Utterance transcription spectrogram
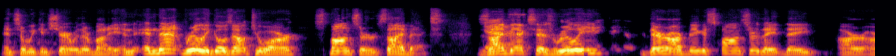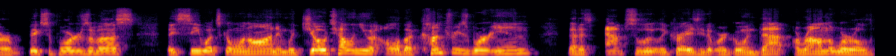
and so we can share it with everybody. And and that really goes out to our sponsor, Zybex. Yes. Zybex has really they're our biggest sponsor. They they are are big supporters of us. They see what's going on, and with Joe telling you all the countries we're in, that is absolutely crazy that we're going that around the world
